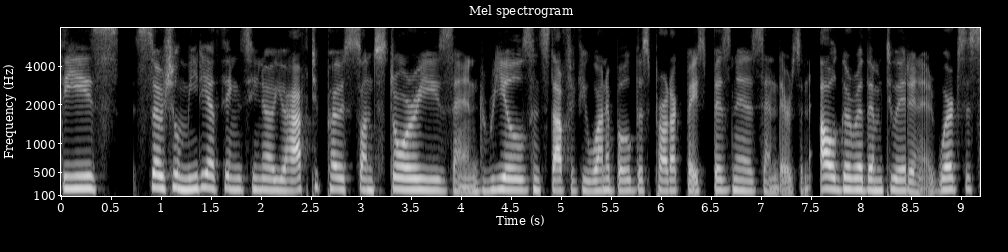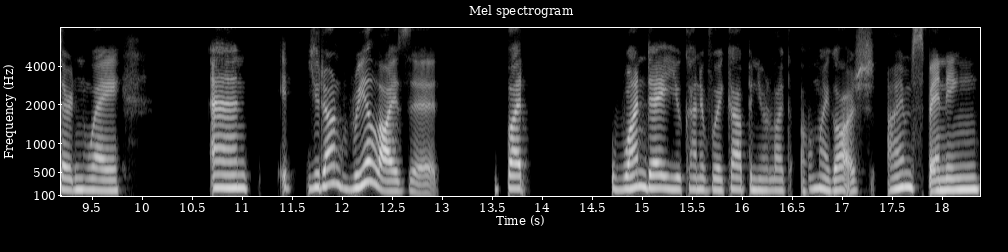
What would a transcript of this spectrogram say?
these social media things. You know, you have to post on stories and reels and stuff if you want to build this product based business, and there's an algorithm to it and it works a certain way. And it, you don't realize it, but one day you kind of wake up and you're like, oh my gosh, I'm spending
